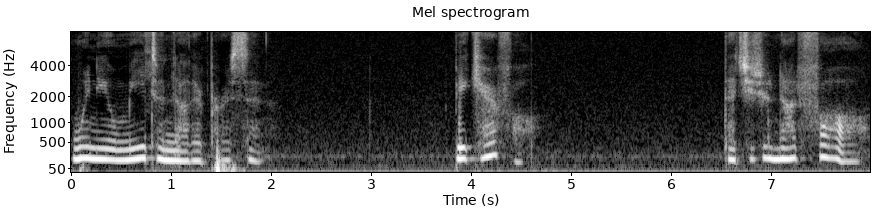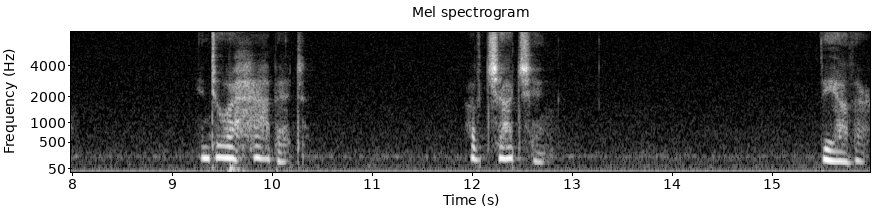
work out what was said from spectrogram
When you meet another person, be careful that you do not fall into a habit of judging the other.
